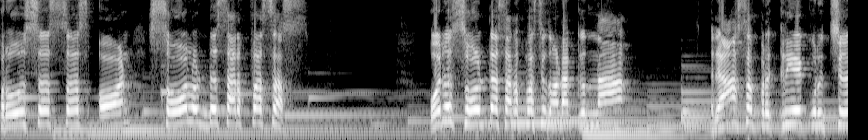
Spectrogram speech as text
processes on solid surfaces ഒരു സോളിഡ് സർഫസിൽ നടക്കുന്ന രാസപ്രക്രിയയെക്കുറിച്ച്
